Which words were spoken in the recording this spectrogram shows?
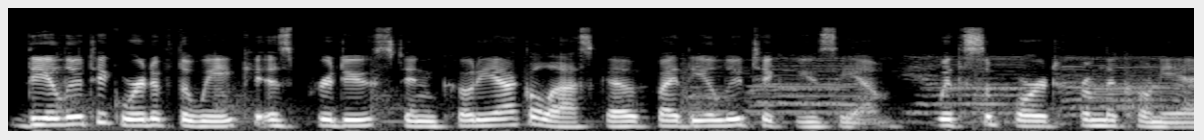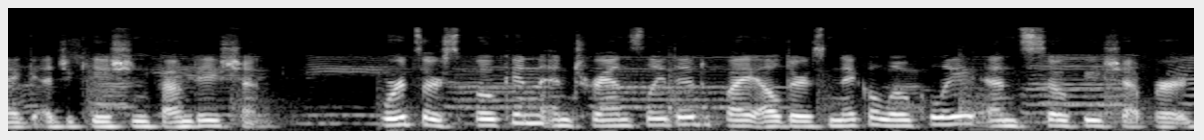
The Alutiiq Word of the Week is produced in Kodiak, Alaska by the Alutiiq Museum, with support from the Koniag Education Foundation. Words are spoken and translated by elders Nick Alokli and Sophie Shepard.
